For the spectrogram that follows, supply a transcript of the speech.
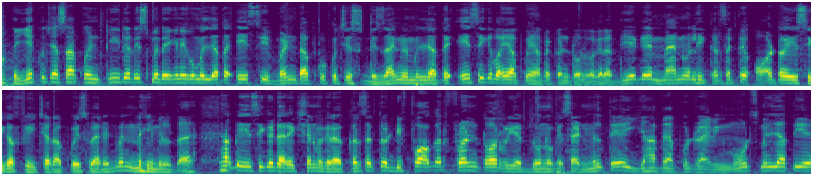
तो ये कुछ ऐसा आपको इंटीरियर इसमें देखने को मिल जाता है। एसी वेंट आपको कुछ इस डिज़ाइन में मिल जाते हैं। एसी के भाई आपको यहाँ पे कंट्रोल वगैरह दिए गए मैनुअल ही कर सकते हो। ऑटो एसी का फीचर आपको इस वेरियंट में नहीं मिलता है। यहाँ पे एसी के डायरेक्शन वगैरह कर सकते हो। डिफॉगर फ्रंट और रियर दोनों के साइड मिलते हैं। यहाँ पे आपको ड्राइविंग मोड्स मिल जाती है।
